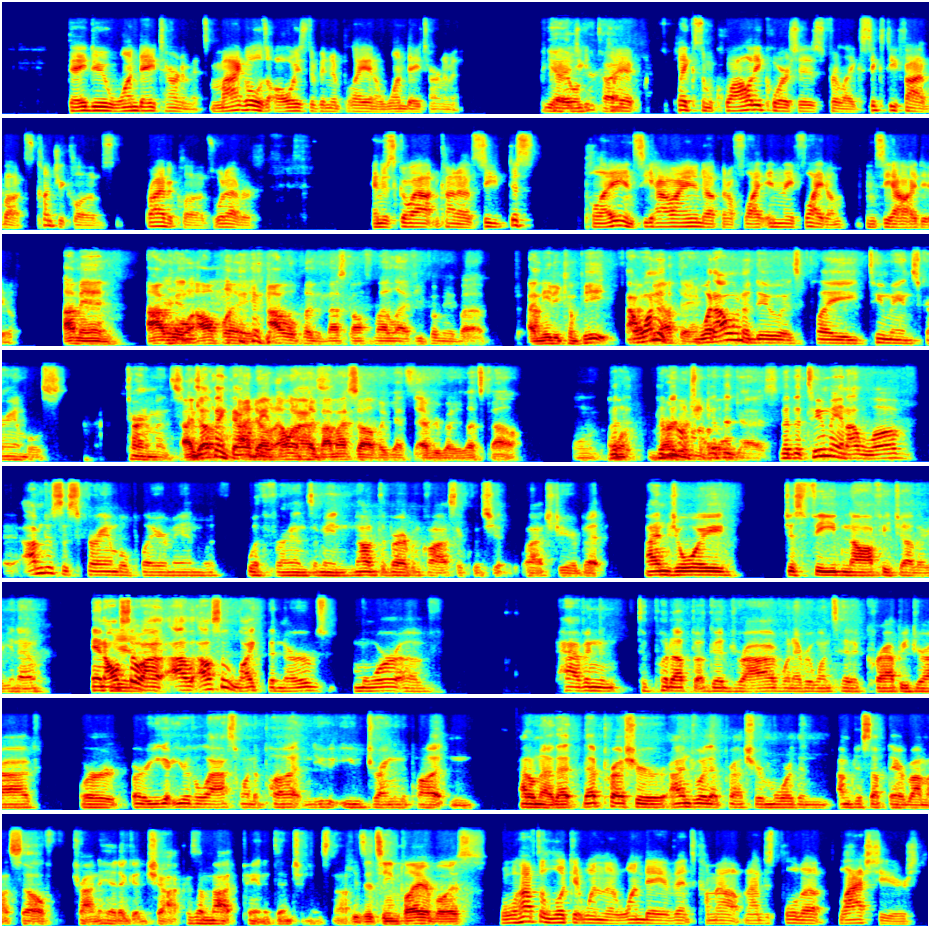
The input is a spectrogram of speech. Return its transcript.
They do one day tournaments. My goal has always to been to play in a one day tournament because yeah, you can play a like some quality courses for like 65 bucks, country clubs, private clubs, whatever. And just go out and kind of see, just play and see how I end up in a flight and they flight them and see how I do. I'm in. I will, I'll play, I will play the best golf of my life. You put me above. I need to compete. I want to, what I want to do is play two man scrambles tournaments. I, I think that I don't. I want to play by myself against everybody. Let's go. But, but, the, but, the, guys. but the two man, I love. I'm just a scramble player, man. With with friends. I mean, not at the Bourbon Classic this year, last year, but I enjoy just feeding off each other, you know. And also, yeah. I, I also like the nerves more of having to put up a good drive when everyone's hit a crappy drive, or or you get you're the last one to putt and you you drain the putt and I don't know that that pressure. I enjoy that pressure more than I'm just up there by myself trying to hit a good shot because I'm not paying attention. It's not. He's a team player, boys. Well, we'll have to look at when the one day events come out. And I just pulled up last year's.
